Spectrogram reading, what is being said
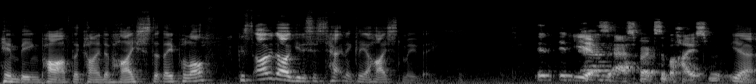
him being part of the kind of heist that they pull off. Because I would argue this is technically a heist movie. It, it Yeah. has aspects of a heist movie. Yeah.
